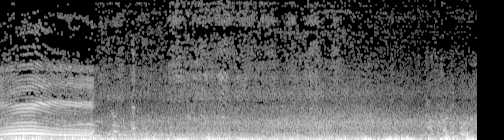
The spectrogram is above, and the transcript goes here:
Eh. Masuk kat timbul lah.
